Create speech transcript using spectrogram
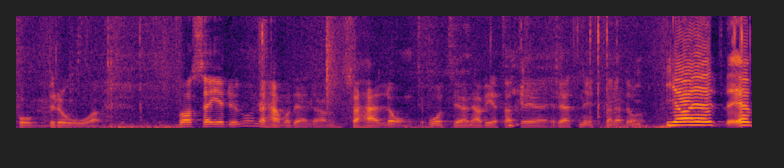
på Brå. Vad säger du om den här modellen så här långt? Återigen, jag vet att det är rätt nytt, men ändå. Jag, jag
